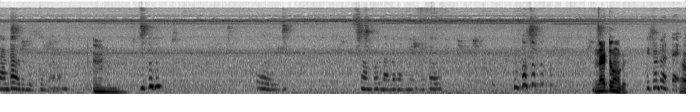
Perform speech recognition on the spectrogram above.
കണ്ട ഒരു ലുക്കും വേണം. ഓ. സംഭവം നല്ല ഭംഗിയുണ്ട് കേട്ടോ. ഇട്ട് നോക്ക്. ഇട്ടോണ്ട് വരട്ടെ. ആ.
